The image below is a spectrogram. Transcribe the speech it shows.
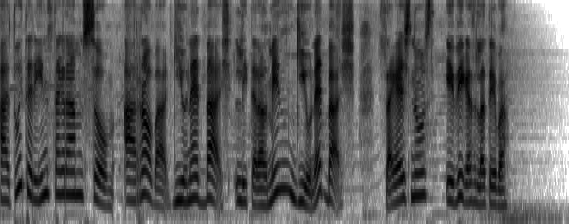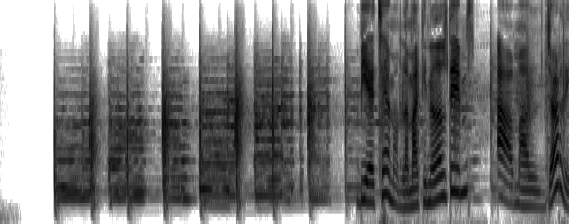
A Twitter i Instagram som arroba guionet baix, literalment guionet baix. Segueix-nos i digues la teva. Viatgem amb la màquina del temps amb el Jordi.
